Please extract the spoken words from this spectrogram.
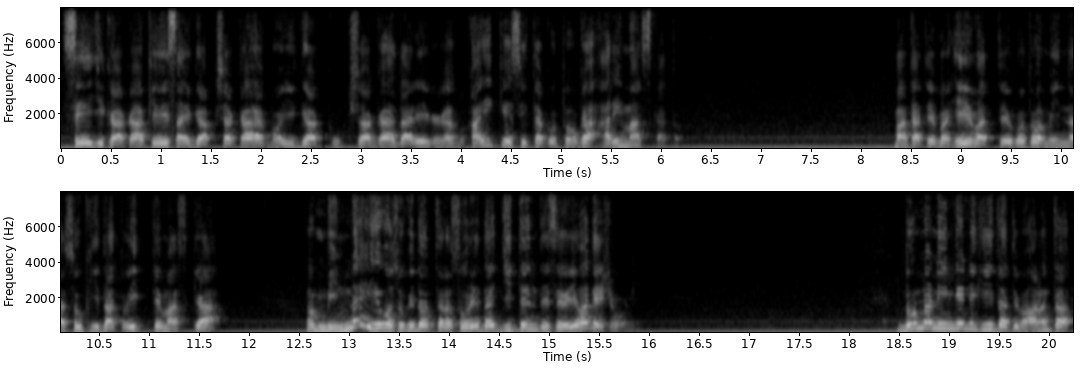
政治家か経済学者かもう医学者が誰かが解決したことがありますかと。まあ例えば平和っていうことはみんな好きだと言ってますがみんな平和好きだったらそれだ時点で平和でしょうね。どんな人間に聞いたってもあなた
